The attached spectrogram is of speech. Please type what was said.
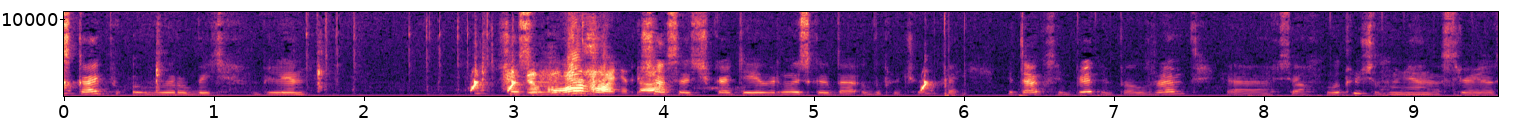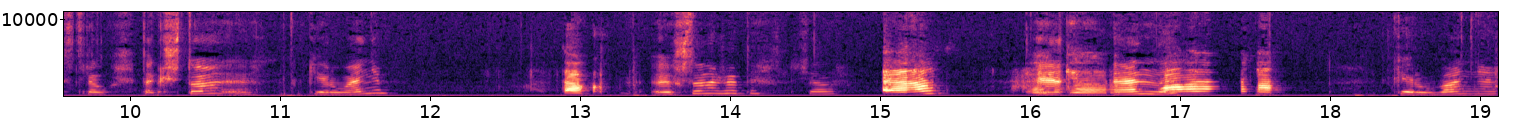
скайп вырубить. Блин. Сейчас тебе Вова звонит, да? Сейчас я чекайте, я вернусь, когда выключу. Итак, всем привет, мы продолжаем. все, выключил, у меня настрелял стрел. Так, что, э, керование? Так. Э, что нажато сначала? Н. Э, э, Н. Керование.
